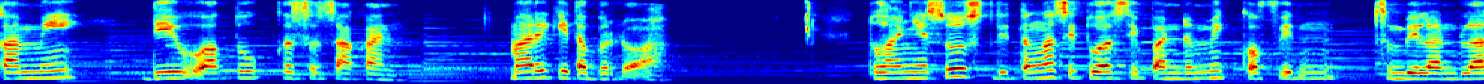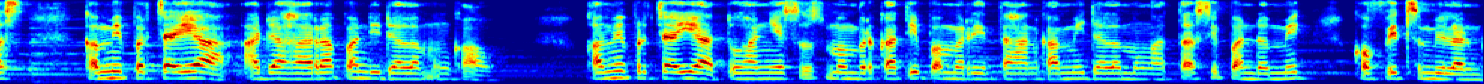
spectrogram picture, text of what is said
kami di waktu kesesakan. Mari kita berdoa. Tuhan Yesus, di tengah situasi pandemik COVID-19, kami percaya ada harapan di dalam Engkau. Kami percaya Tuhan Yesus memberkati pemerintahan kami dalam mengatasi pandemik COVID-19.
